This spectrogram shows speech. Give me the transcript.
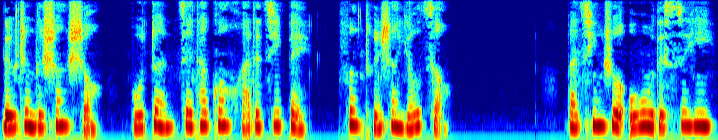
刘正的双手不断在他光滑的脊背、丰臀上游走，把轻若无物的丝衣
